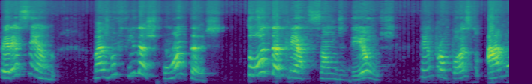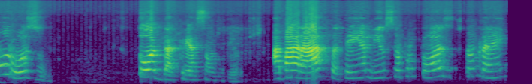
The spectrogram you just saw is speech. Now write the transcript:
perecendo. Mas no fim das contas, toda a criação de Deus tem um propósito amoroso. Toda a criação de Deus. A barata tem ali o seu propósito também.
